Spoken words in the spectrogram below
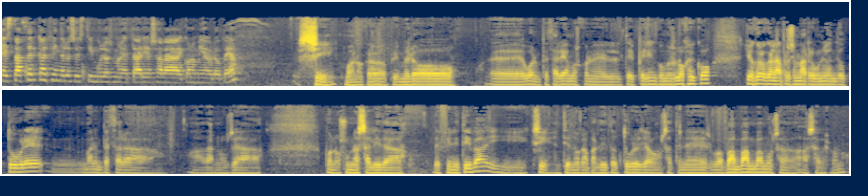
¿Está cerca el fin de los estímulos monetarios a la economía europea? Sí, bueno, claro, primero eh, bueno, empezaríamos con el tapering, como es lógico. Yo creo que en la próxima reunión de octubre mm, van a empezar a, darnos ya bueno, una salida definitiva y, sí, entiendo que a partir de octubre ya vamos a tener, vamos a, a saberlo. ¿no?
